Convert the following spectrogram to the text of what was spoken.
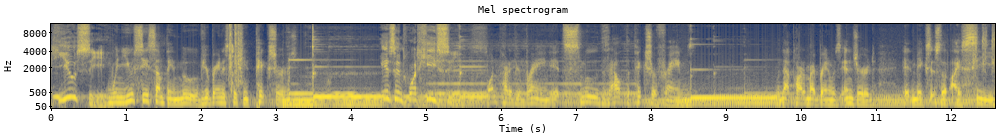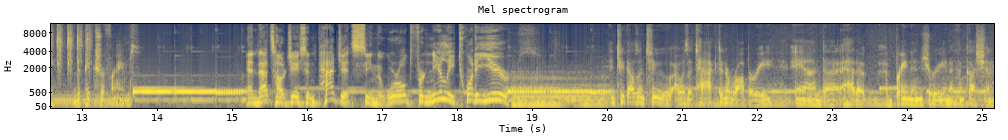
what you see When you see something move, your brain is taking pictures. isn't what he sees. One part of your brain, it smooths out the picture frames. When that part of my brain was injured, it makes it so that I see the picture frames. And that's how Jason Padgett's seen the world for nearly 20 years. In 2002, I was attacked in a robbery and uh, had a, a brain injury and a concussion.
